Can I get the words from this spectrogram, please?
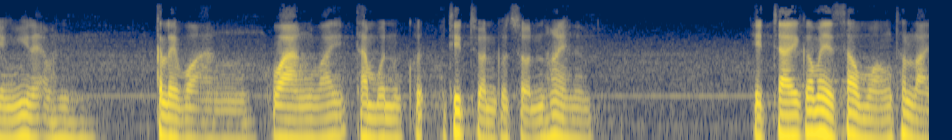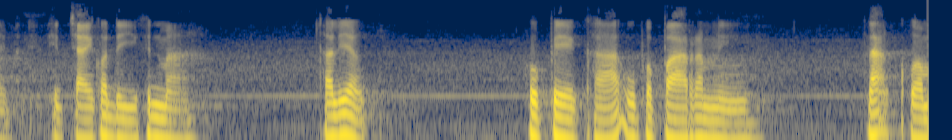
อย่างนี้แหละมัน ก็เลยวางวางไว้ทำบุญอุทิศส่วนกุศลให้นั่น จิตใจก็ไม่เศร้าหมองเท่าไหร่จิตใจก็ดีขึ้นมาเขาเรียกอุเปกขาอุปปารมีละความ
